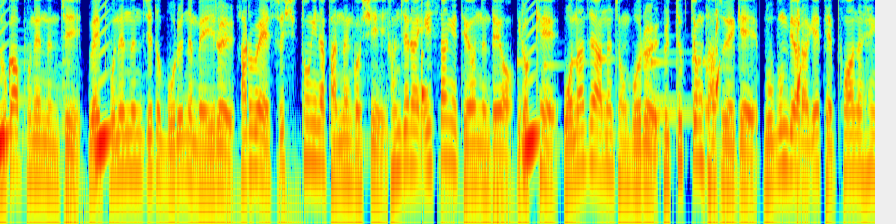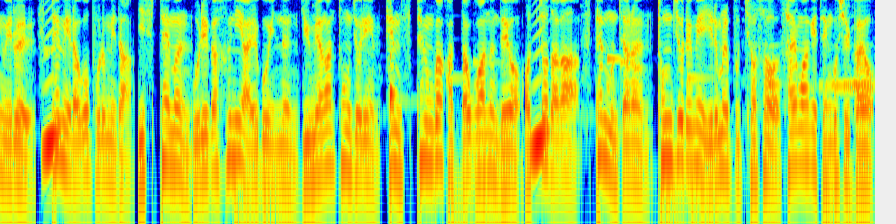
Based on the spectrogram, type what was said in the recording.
누가 보냈는지 왜 보냈는지도 모르는 메일을 하루에 수십 통이나 받는 것이 현재는 일상이 되었는데요. 이렇게 원하지 않은 정보를 불특정 다수에게 무분별하게 배포하는 행위를 스팸이라고 부릅니다. 이 스팸은 우리가 흔히 알고 있는 유명한 통조림 햄 스팸과 같다고 하는데요. 어쩌다가 스팸 문자는 통조림의 이름을 붙여서 사용하게 된 것일까요?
